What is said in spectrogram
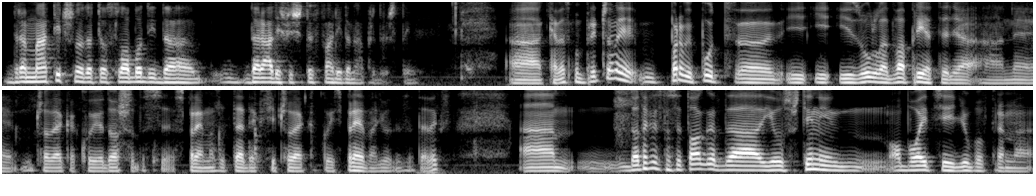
dramatično da te oslobodi da, da radiš više te stvari i da napreduješ s tim. A, kada smo pričali prvi put uh, i, i, iz ugla dva prijatelja, a ne čoveka koji je došao da se sprema za TEDx i čoveka koji sprema ljude za TEDx, a, dotakli smo se toga da je u suštini obojici ljubav prema,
